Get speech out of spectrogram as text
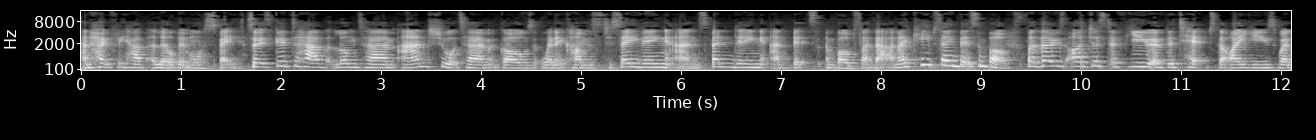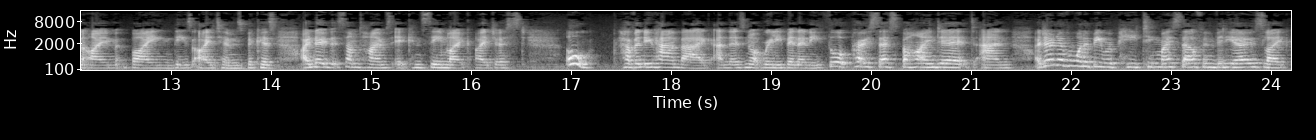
and hopefully have a little bit more space. So it's good to have long-term and short-term goals when it comes to saving and spending and bits and bobs like that. And I keep saying bits and bobs, but those are just a few of the tips that I use when I'm buying these items because I know that sometimes it can seem like I just, oh, have a new handbag and there's not really been any thought process behind it and I don't ever want to be repeating myself in videos like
